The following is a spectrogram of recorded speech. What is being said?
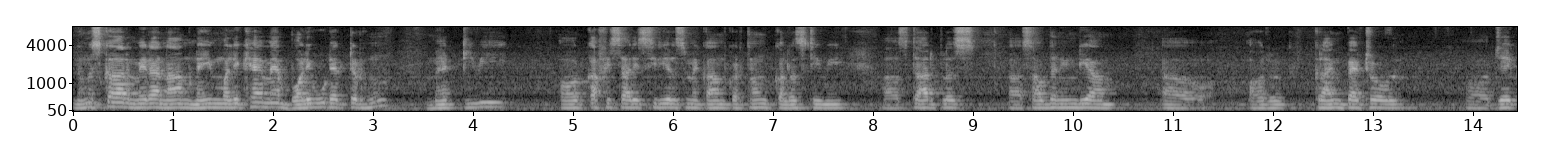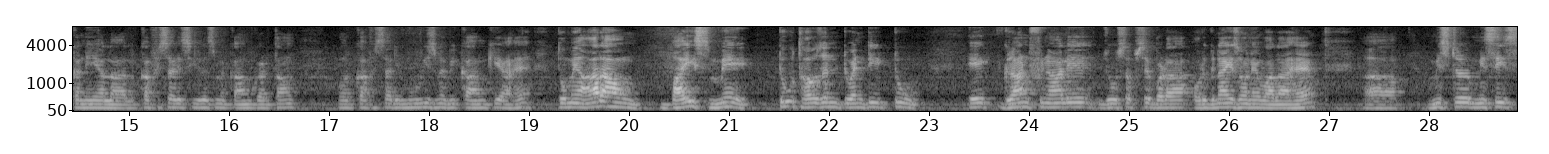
नमस्कार, मेरा नाम नईम मलिक है। मैं बॉलीवुड एक्टर हूँ। मैं टीवी और काफ़ी सारे सीरियल्स में काम करता हूँ। Colors TV Star Plus Southern India और क्राइम पेट्रोल जय कन्हैया लाल काफ़ी सारे सीरियल्स में काम करता हूँ और काफ़ी सारी मूवीज़ में भी काम किया है। तो मैं आ रहा हूँ 22 मई 2022 एक ग्रैंड फिनाले जो सबसे बड़ा ऑर्गेनाइज होने वाला है। Mister, missus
